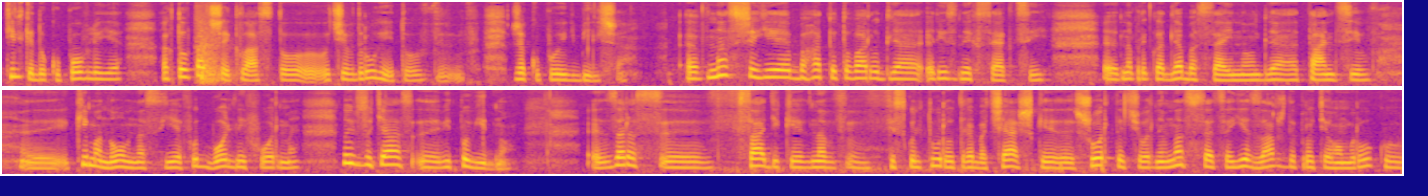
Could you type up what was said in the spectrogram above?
тільки докуповлює, а хто в перший клас, то чи в другий, то вже купують більше. Е, В нас ще є багато товару для різних секцій, Е, наприклад, для басейну, для танців. е, Кімоно в нас є, футбольні форми, ну і взуття відповідно. Зараз е, в садики, на фізкультуру треба чашки, шорти чорні. У нас все це є завжди протягом року,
